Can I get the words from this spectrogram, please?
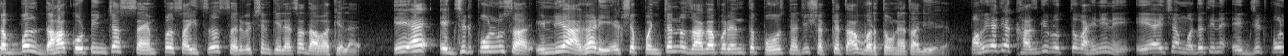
तब्बल दहा कोटींच्या सॅम्पल साईजचं सर्वेक्षण केल्याचा दावा केला आहे ए आय एक्झिट पोलनुसार इंडिया आघाडी एकशे पंच्याण्णव जागापर्यंत पोहोचण्याची शक्यता वर्तवण्यात आली आहे. पाहूयात या खाजगी वृत्तवाहिनीने ए आयच्या मदतीने एक्झिट पोल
